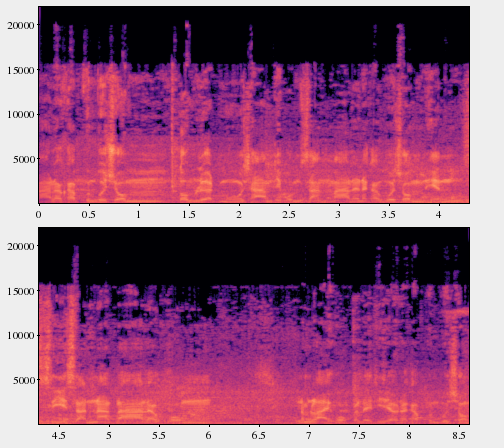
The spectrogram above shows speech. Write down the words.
มาแล้วครับคุณผู้ชมต้มเลือดหมูชามที่ผมสั่งมาแล้วนะครับคุณผู้ชมเห็นสีสันหน้าตาแล้วคงน้ำลายหกกันเลยทีเดียวนะครับ คุณผู้ชม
